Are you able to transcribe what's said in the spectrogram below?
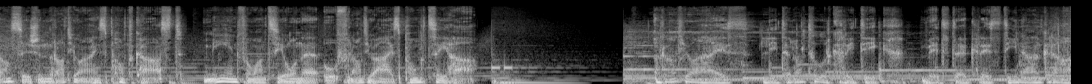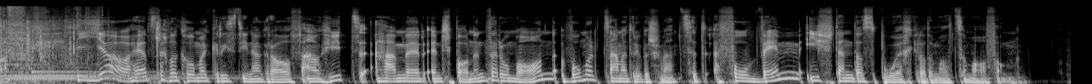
Das ist ein Radio 1 Podcast. Mehr Informationen auf radio1.ch. Radio 1 Literaturkritik mit der Christina Graf. Ja, herzlich willkommen, Christina Graf. Auch heute haben wir einen spannenden Roman, wo wir zusammen darüber schwätzen. Von wem ist denn das Buch gerade mal zum Anfang?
